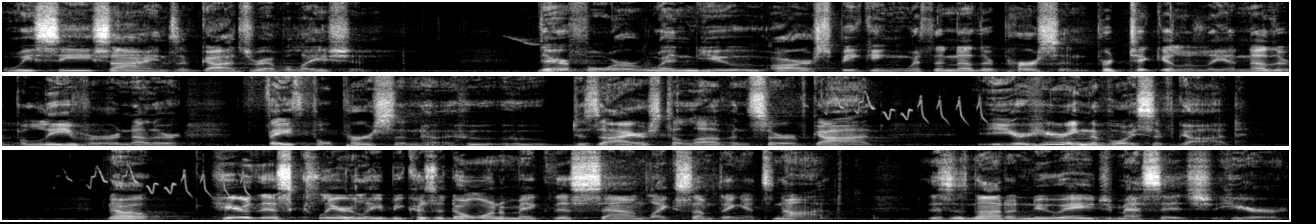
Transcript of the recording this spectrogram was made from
we see signs of God's revelation. Therefore, when you are speaking with another person, particularly another believer, another faithful person who, who desires to love and serve God, you're hearing the voice of God. Now, hear this clearly because I don't want to make this sound like something it's not. This is not a new age message here.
